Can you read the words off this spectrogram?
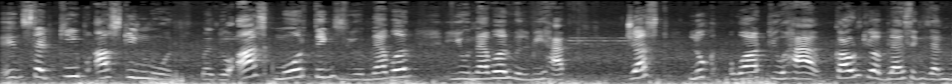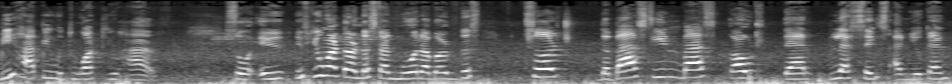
Instead keep asking more. When you ask more things you never you never will be happy. Just look what you have. Count your blessings and be happy with what you have. So if, if you want to understand more about this, search the Berenstain Bears count their blessings and you can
